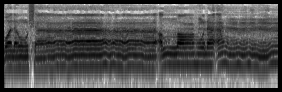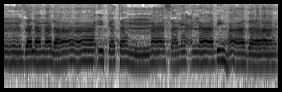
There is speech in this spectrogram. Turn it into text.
وَلَوْ شَاءَ اللَّهُ لَأَنزَلَ مَلَائِكَةً مَّا سَمِعْنَا بِهَٰذَا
